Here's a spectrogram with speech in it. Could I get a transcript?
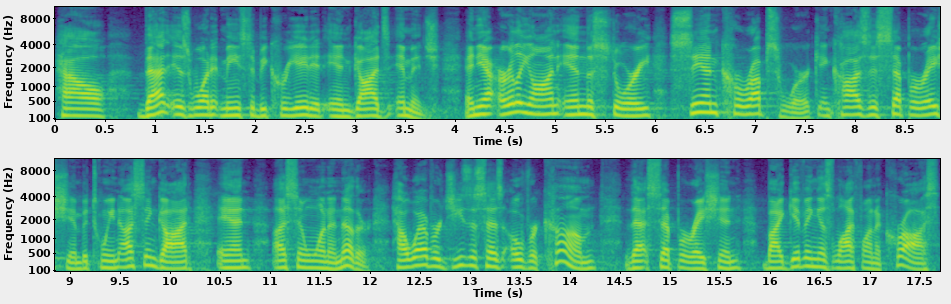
How that is what it means to be created in God's image. And yet, early on in the story, sin corrupts work and causes separation between us and God and us and one another. However, Jesus has overcome that separation by giving his life on a cross,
